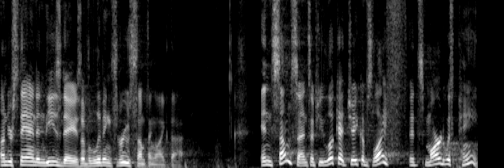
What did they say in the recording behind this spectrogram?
understand in these days of living through something like that. In some sense, if you look at Jacob's life, it's marred with pain.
